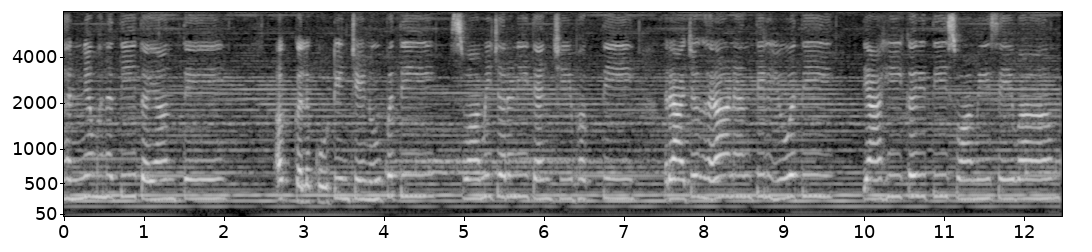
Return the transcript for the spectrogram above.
धन्य म्हणती तयांते. अक्कलकोटींचे नूपती स्वामी चरणी त्यांची भक्ती. राजघराण्यांतील युवती त्याही करीती स्वामी सेवा.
